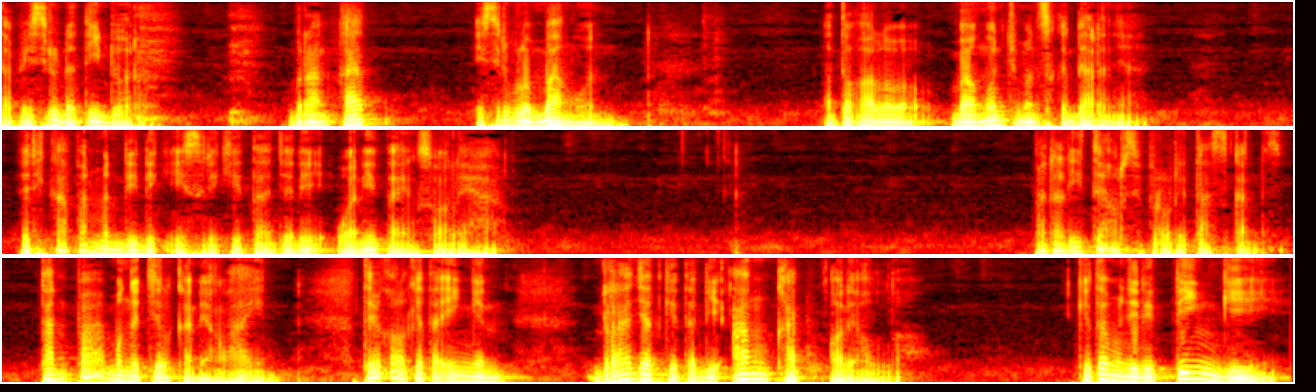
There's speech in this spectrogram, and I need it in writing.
Tapi istri udah tidur. Berangkat istri belum bangun. Atau kalau bangun cuma sekedarnya jadi kapan mendidik istri kita jadi wanita yang soleha? Padahal itu yang harus diprioritaskan tanpa mengecilkan yang lain. Tapi kalau kita ingin derajat kita diangkat oleh Allah, kita menjadi tinggi,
